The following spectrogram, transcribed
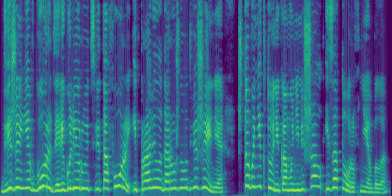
движение в городе регулирует светофоры и правила дорожного движения, чтобы никто никому не мешал и заторов не было.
